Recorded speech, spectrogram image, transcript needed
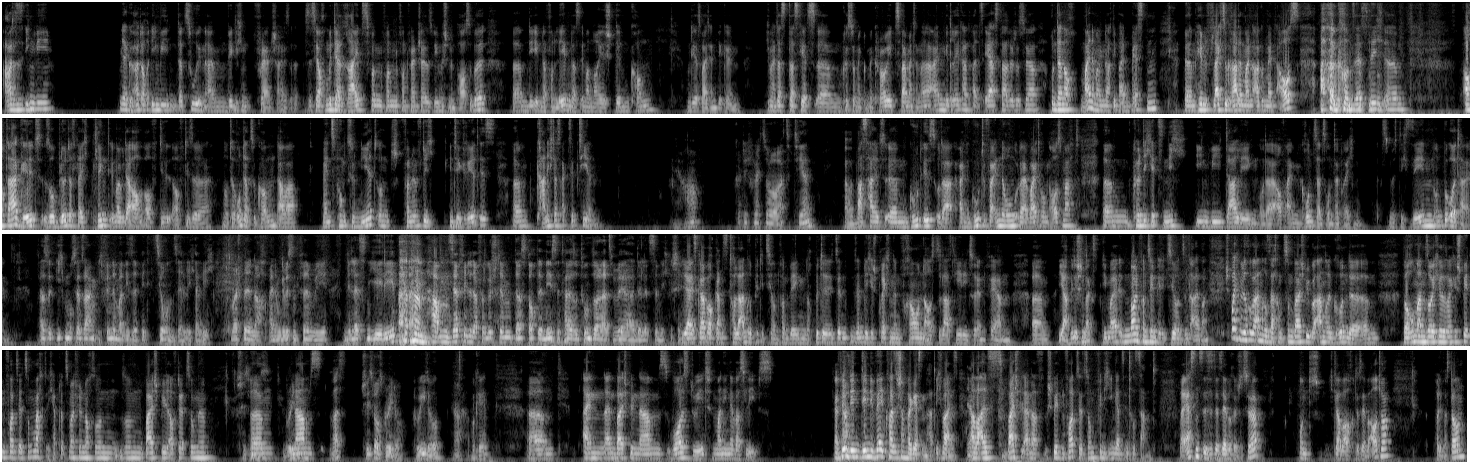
Aber das ist irgendwie, ja, gehört auch irgendwie dazu in einem wirklichen Franchise. Es ist ja auch mit der Reiz von, von, von Franchises wie Mission Impossible, ähm, die eben davon leben, dass immer neue Stimmen kommen und die das weiterentwickeln. Ich meine, dass, dass jetzt ähm, Christopher Mc- McQuarrie zweimal hintereinander einen gedreht hat als erster Regisseur und dann auch meiner Meinung nach die beiden besten, ähm, hebelt vielleicht so gerade mein Argument aus, aber grundsätzlich ähm, auch da gilt, so blöd das vielleicht klingt, immer wieder auch auf, die, auf diese Note runterzukommen, aber wenn es funktioniert und vernünftig integriert ist, ähm, kann ich das akzeptieren. Ja, könnte ich vielleicht so akzeptieren. Aber was halt ähm, gut ist oder eine gute Veränderung oder Erweiterung ausmacht, ähm, könnte ich jetzt nicht irgendwie darlegen oder auf einen Grundsatz runterbrechen. Das müsste ich sehen und beurteilen. Also ich muss ja sagen, ich finde mal diese Petition sehr lächerlich. Zum Beispiel nach einem gewissen Film wie Den letzten Jedi haben sehr viele dafür gestimmt, dass doch der nächste Teil so tun soll, als wäre der letzte nicht geschehen. Ja, es gab auch ganz tolle andere Petitionen von wegen, doch bitte säm- sämtliche sprechenden Frauen aus The Last Jedi zu entfernen. Ähm, ja, wie du schon sagst, die neun von zehn Petitionen sind albern. Sprechen wir doch über andere Sachen, zum Beispiel über andere Gründe, ähm, warum man solche, solche späten Fortsetzungen macht. Ich habe da zum Beispiel noch so ein, so ein Beispiel auf der Zunge ähm, namens, was? Schieß los, Greedo. Greedo? Ja. Okay. Ähm, ein, ein Beispiel namens Wall Street, Money Never Sleeps. Ein Film, Ach. den, den die Welt quasi schon vergessen hat, ich weiß. Ja. Aber als Beispiel einer späten Fortsetzung finde ich ihn ganz interessant. Weil erstens ist es derselbe Regisseur und ich glaube auch derselbe Autor, Oliver Stone,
